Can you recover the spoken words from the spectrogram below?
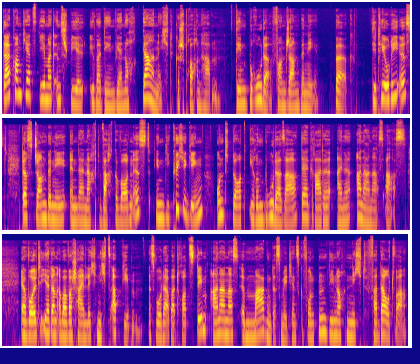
Da kommt jetzt jemand ins Spiel, über den wir noch gar nicht gesprochen haben, den Bruder von John Benet, Burke. Die Theorie ist, dass John Benet in der Nacht wach geworden ist, in die Küche ging und dort ihren Bruder sah, der gerade eine Ananas aß. Er wollte ihr dann aber wahrscheinlich nichts abgeben. Es wurde aber trotzdem Ananas im Magen des Mädchens gefunden, die noch nicht verdaut war.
